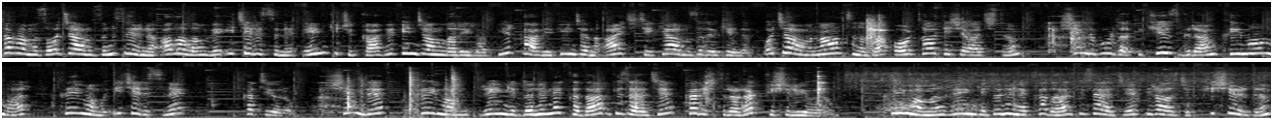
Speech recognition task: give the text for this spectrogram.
Tavamızı ocağımızın üzerine alalım ve içerisine en küçük kahve fincanlarıyla bir kahve fincanı ayçiçek yağımızı dökelim. Ocağımın altını da orta ateşe açtım. Şimdi burada 200 gram kıymam var. Kıymamı içerisine katıyorum. Şimdi kıymam rengi dönene kadar güzelce karıştırarak pişiriyorum. Kıymamın rengi dönene kadar güzelce birazcık pişirdim.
